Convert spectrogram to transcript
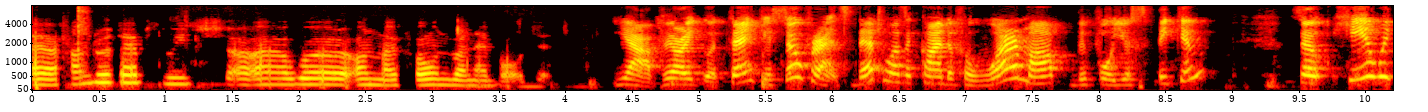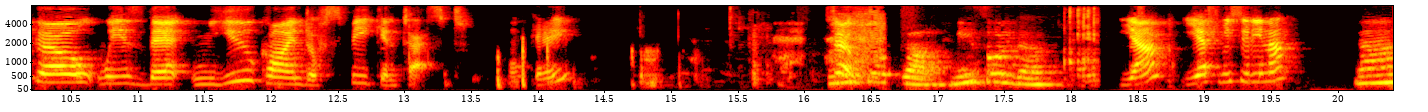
a hundred apps which uh, were on my phone when I bought it. Yeah, very good. Thank you. So, friends, that was a kind of a warm up before you're speaking. So, here we go with the new kind of speaking test. Okay. So, Miss Olga, yeah, yes, Miss Irina? Uh,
